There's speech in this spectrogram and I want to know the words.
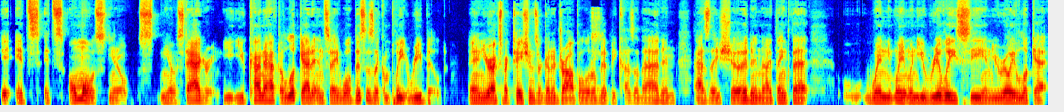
it, it's it's almost you know you know staggering. You, you kind of have to look at it and say well this is a complete rebuild and your expectations are going to drop a little bit because of that and as they should and i think that when when when you really see and you really look at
